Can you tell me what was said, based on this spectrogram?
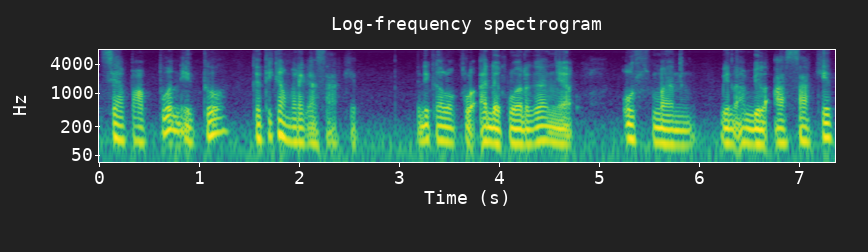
siapa pun itu ketika mereka sakit. Jadi kalau ada keluarganya Utsman bin Abil As sakit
